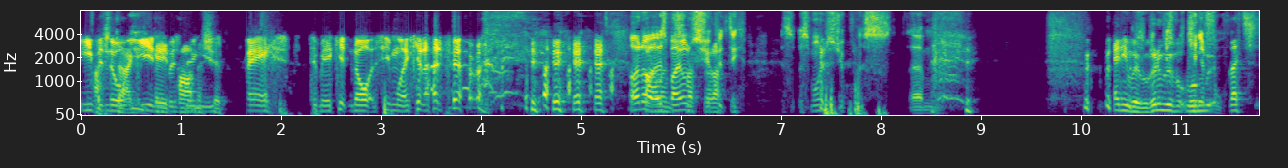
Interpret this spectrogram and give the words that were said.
Even hashtag though Iain was partnership. doing his best to make it not seem like an advert. oh, no, it's my own stupidity. It's, it's my own stupidness. Um, anyway, we're going to move. We'll move let's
